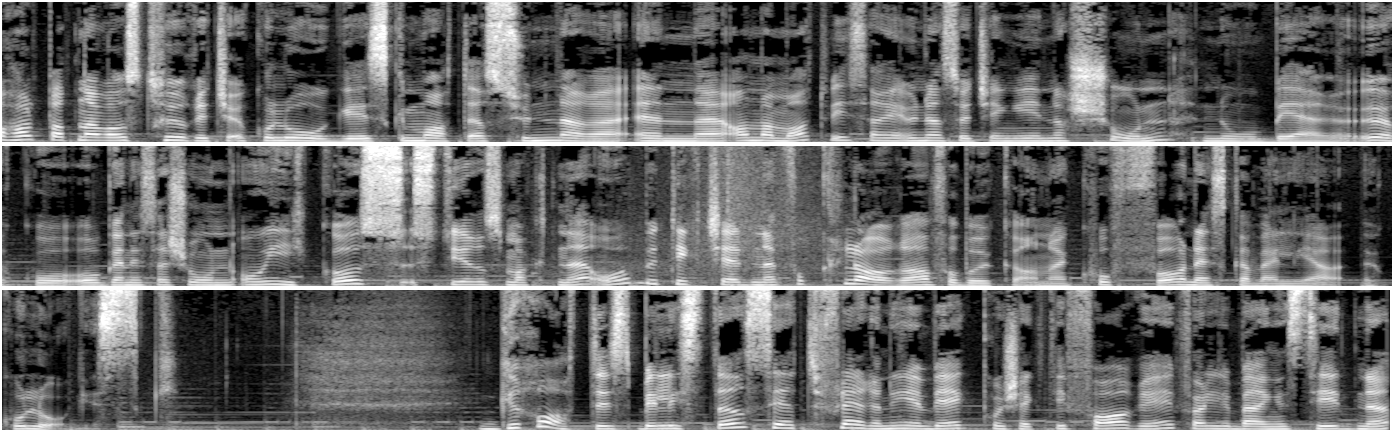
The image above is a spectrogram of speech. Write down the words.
Og halvparten av oss tror ikke økologisk mat er sunnere enn annen mat, viser en undersøking i Nasjonen. Nå ber økoorganisasjonen Oikos styresmaktene og butikkjedene forklare forbrukerne hvorfor de skal velge økologisk. Gratisbilister setter flere nye veiprosjekt i fare, ifølge Bergens Tidende.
